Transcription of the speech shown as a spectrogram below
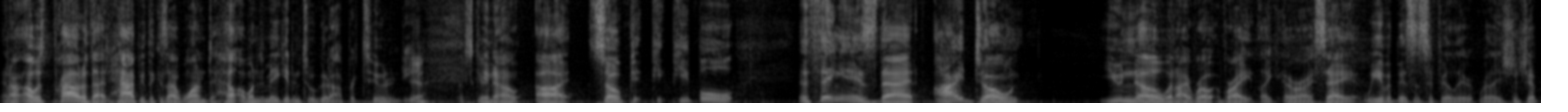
and I, I was proud of that, happy because I wanted to help. I wanted to make it into a good opportunity. Yeah, that's good. You know, uh, so pe- pe- people. The thing is that I don't. You know, when I wrote write like or I say we have a business affiliate relationship.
